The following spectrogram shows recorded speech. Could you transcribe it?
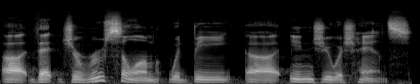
uh, that Jerusalem would be uh, in Jewish hands.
